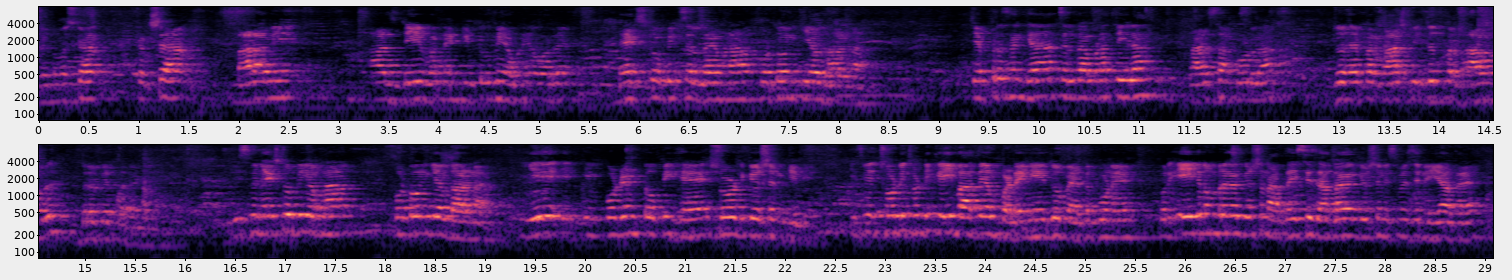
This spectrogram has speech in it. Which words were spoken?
तो नमस्कार, कक्षा बारह में आज डे 192 में अपने और नेक्स्ट टॉपिक चल रहा है अपना फोटोन की अवधारणा। चैप्टर संख्या चल रहा है अपना तेरह, राजस्थान बोर्ड का, जो है प्रकाश, विद्युत, प्रभाव और द्रव्य तरंग इसमें नेक्स्ट टॉपिक अपना फोटोन की अवधारणा। ये एक इम्पोर्टेंट टॉपिक है शॉर्ट क्वेश्चन के लिए। इसमें छोटी छोटी कई बातें हम पढ़ेंगे जो महत्वपूर्ण है। और एक नंबर का क्वेश्चन आता है, इससे ज़्यादा का क्वेश्चन इसमें से नहीं आता है।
